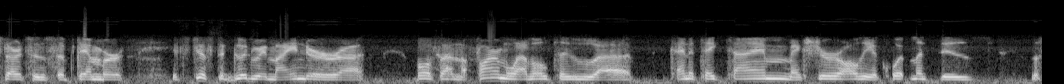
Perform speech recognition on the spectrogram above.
starts in September. It's just a good reminder, uh, both on the farm level, to uh, kind of take time, make sure all the equipment is, the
